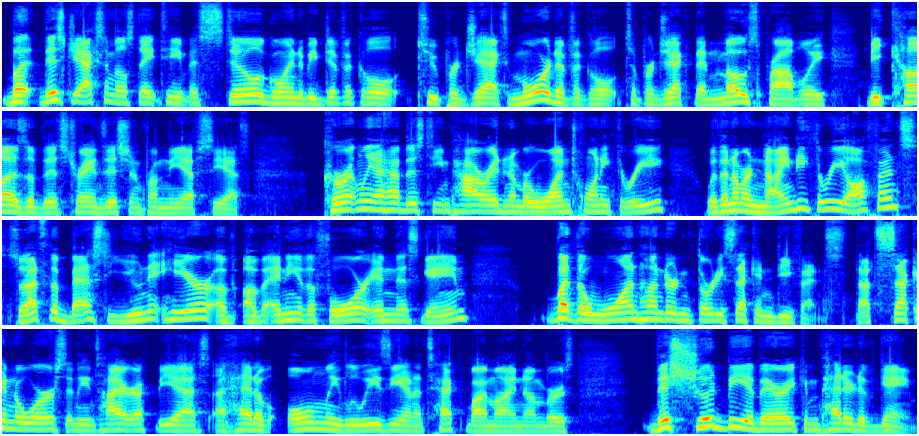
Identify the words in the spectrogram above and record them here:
But this Jacksonville State team is still going to be difficult to project, more difficult to project than most probably because of this transition from the FCS. Currently, I have this team power rated number 123 with a number 93 offense. So that's the best unit here of, of any of the four in this game. But the 132nd defense. That's second to worst in the entire FBS, ahead of only Louisiana Tech by my numbers. This should be a very competitive game.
